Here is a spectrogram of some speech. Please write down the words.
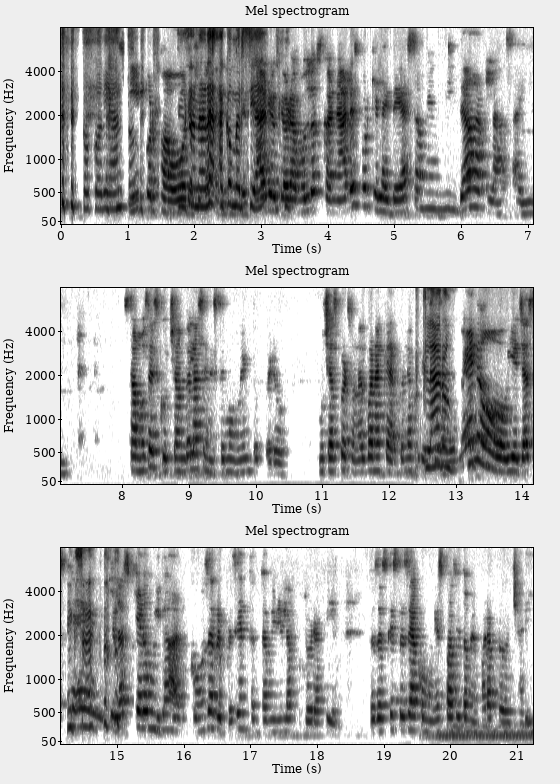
Cocodianto. Sí, por favor. Sonar a, comercial. Que abramos los canales porque la idea es también mirarlas ahí. Estamos escuchándolas en este momento, pero muchas personas van a quedar con la curiosidad claro. bueno, y ellas, yo las quiero mirar, cómo se representan también en la fotografía. Entonces, que este sea como un espacio también para aprovechar y,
